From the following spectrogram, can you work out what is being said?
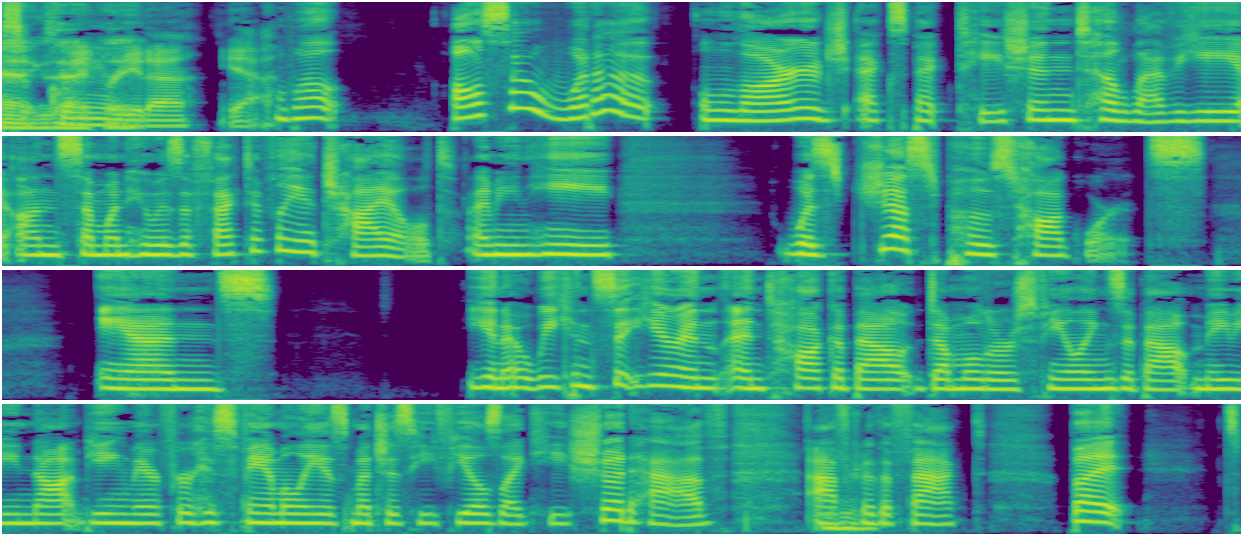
gossip exactly. queen Rita. Yeah. Well, also, what a large expectation to levy on someone who is effectively a child. I mean, he was just post Hogwarts. And, you know, we can sit here and, and talk about Dumbledore's feelings about maybe not being there for his family as much as he feels like he should have after the fact. But it's,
